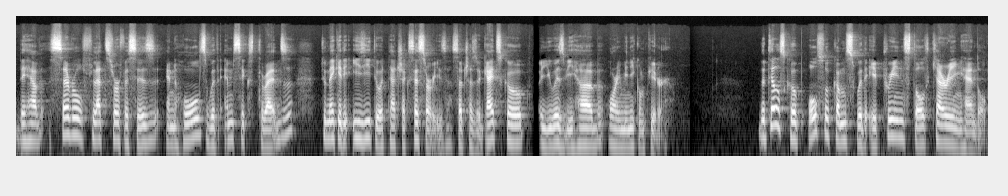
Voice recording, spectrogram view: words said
they have several flat surfaces and holes with M6 threads to make it easy to attach accessories, such as a guide scope, a USB hub, or a mini computer. The telescope also comes with a pre-installed carrying handle.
